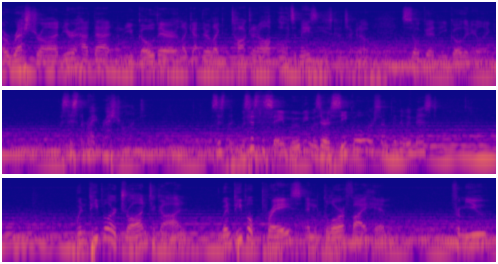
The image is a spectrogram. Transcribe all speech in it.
a restaurant. You ever had that and you go there like they're like talking it all up oh it's amazing you just gotta check it out. It's so good and you go there and you're like was this the right restaurant? Was this the, was this the same movie? Was there a sequel or something that we missed? When people are drawn to god when people praise and glorify him from you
